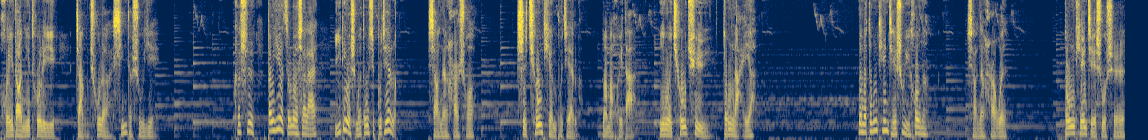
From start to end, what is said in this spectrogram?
回到泥土里，长出了新的树叶。可是当叶子落下来，一定有什么东西不见了。小男孩说：“是秋天不见了。”妈妈回答：“因为秋去冬来呀。”那么冬天结束以后呢？小男孩问。冬天结束时，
